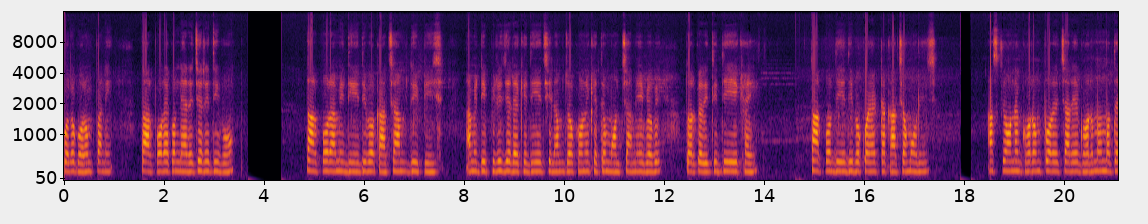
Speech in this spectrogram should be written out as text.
করে গরম পানি। তারপর এখন নেড়ে চেড়ে দিব। তারপর আমি দিয়ে দিব কাঁচা আম দুই পিস। আমি ডিপ ফ্রিজে রেখে দিয়েছিলাম। যখনই খেতে মন চায়, আমি এইভাবে তরকারিতে দিয়ে খাই। তারপর দিয়ে দিব কয়েকটা কাঁচা মরিচ। আজকে অনেক গরম পড়েছে এই গরমের মধ্যে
